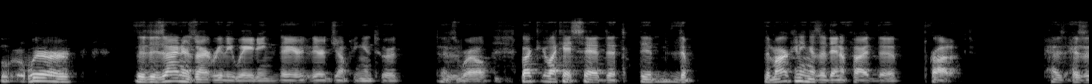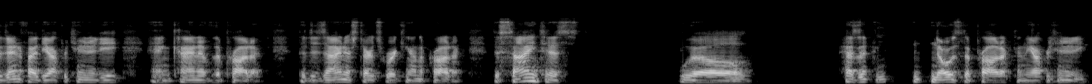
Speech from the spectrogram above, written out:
we're the designers aren't really waiting; they're they're jumping into it as mm-hmm. well. Like like I said, that the the the marketing has identified the product, has, has identified the opportunity and kind of the product. The designer starts working on the product. The scientist will hasn't knows the product and the opportunity.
